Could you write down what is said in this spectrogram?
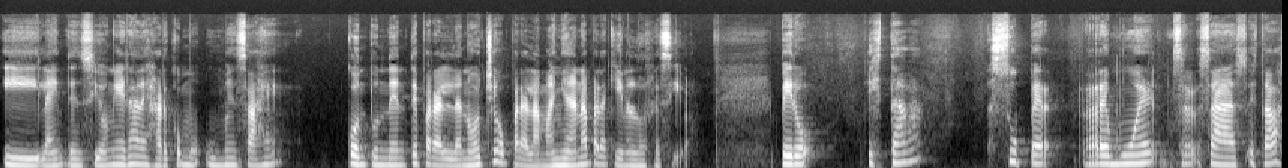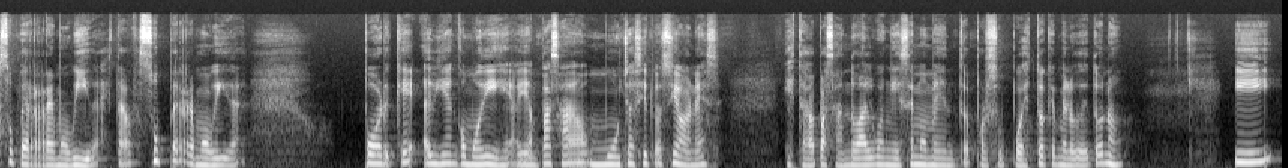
Y la intención era dejar como un mensaje contundente para la noche o para la mañana para quienes lo reciban. Pero estaba súper remuer o sea, estaba súper removida, estaba súper removida, porque habían, como dije, habían pasado muchas situaciones, estaba pasando algo en ese momento, por supuesto que me lo detonó, y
